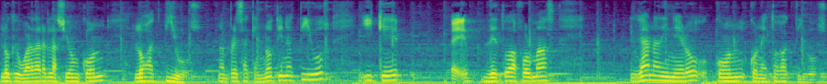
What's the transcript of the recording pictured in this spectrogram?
lo que guarda relación con los activos. Una empresa que no tiene activos y que eh, de todas formas gana dinero con, con estos activos.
